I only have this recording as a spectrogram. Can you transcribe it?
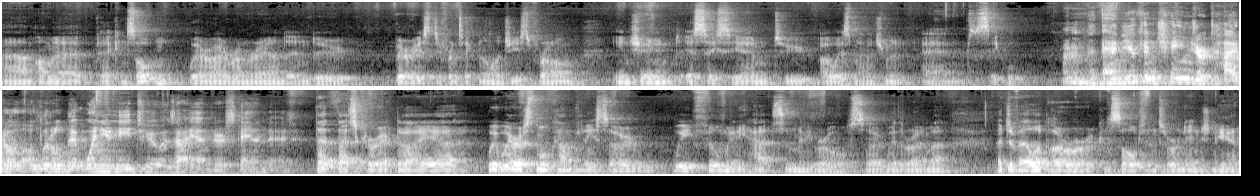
Um, I'm a, a, consultant where I run around and do various different technologies from Intune, SCCM to OS management and SQL. And you can change your title a little bit when you need to, as I understand it. That, that's correct. I, uh, we're a small company, so we fill many hats and many roles. So whether I'm a, a developer or a consultant or an engineer,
